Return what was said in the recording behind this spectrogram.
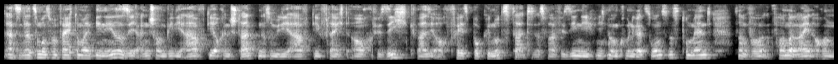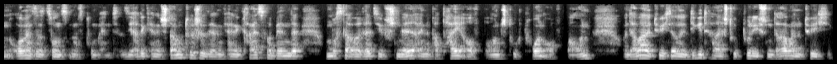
Also dazu muss man vielleicht nochmal genauer sich anschauen, wie die AfD auch entstanden ist und wie die AfD vielleicht auch für sich quasi auch Facebook genutzt hat. Das war für sie nicht, nicht nur ein Kommunikationsinstrument, sondern von vornherein auch ein Organisationsinstrument. Sie hatte keine Stammtische, sie hatten keine Kreisverbände und musste aber relativ schnell eine Partei aufbauen, Strukturen aufbauen. Und da war natürlich dann eine digitale Struktur, die schon da war, natürlich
